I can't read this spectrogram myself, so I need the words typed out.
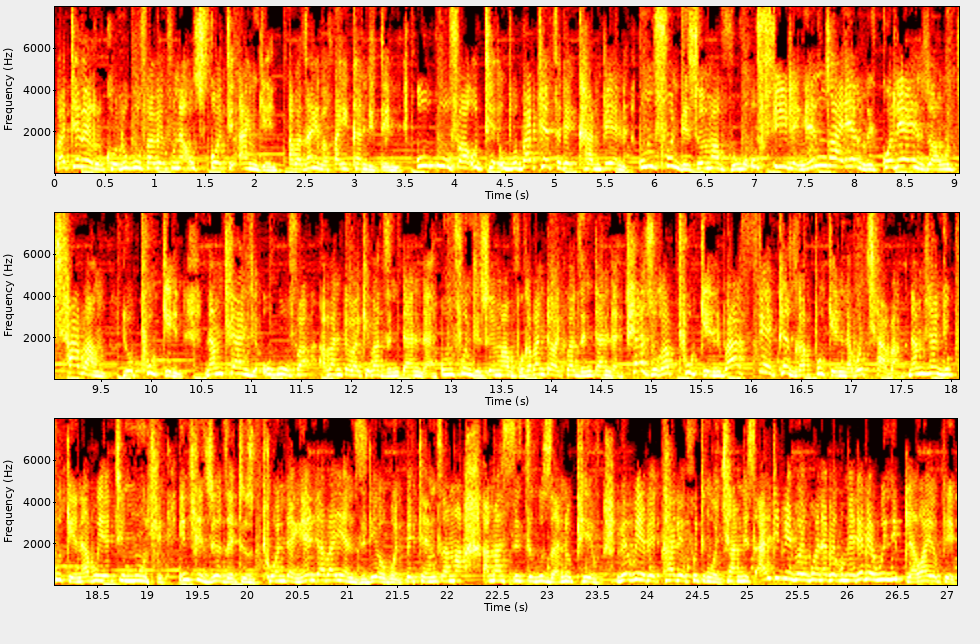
bathe berikhola ukufa befuna uskoti angene. Abazange bafake icandidate. Ukufa bathethe bekhampena umfundisi wemavuku ufile ngenxa yerikoli eyenziwa nguchabango lophugeni namhlanje ukufa abantu bakhe bazintandane. Umfundisi wemavuka abantu bakhe bazintandane. Phezu kaphugeni bafe phezu kaphugeni labotshaba namhlanje uphugeni abuye ethi muhle inhliziyo zethu zithonta ngento abayenzileyo bona. Bethengisa amasitsi kuzanup bebuye bekhale futhi ngochamisa. Anti bebona bekumele bewina ibulawayo phela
